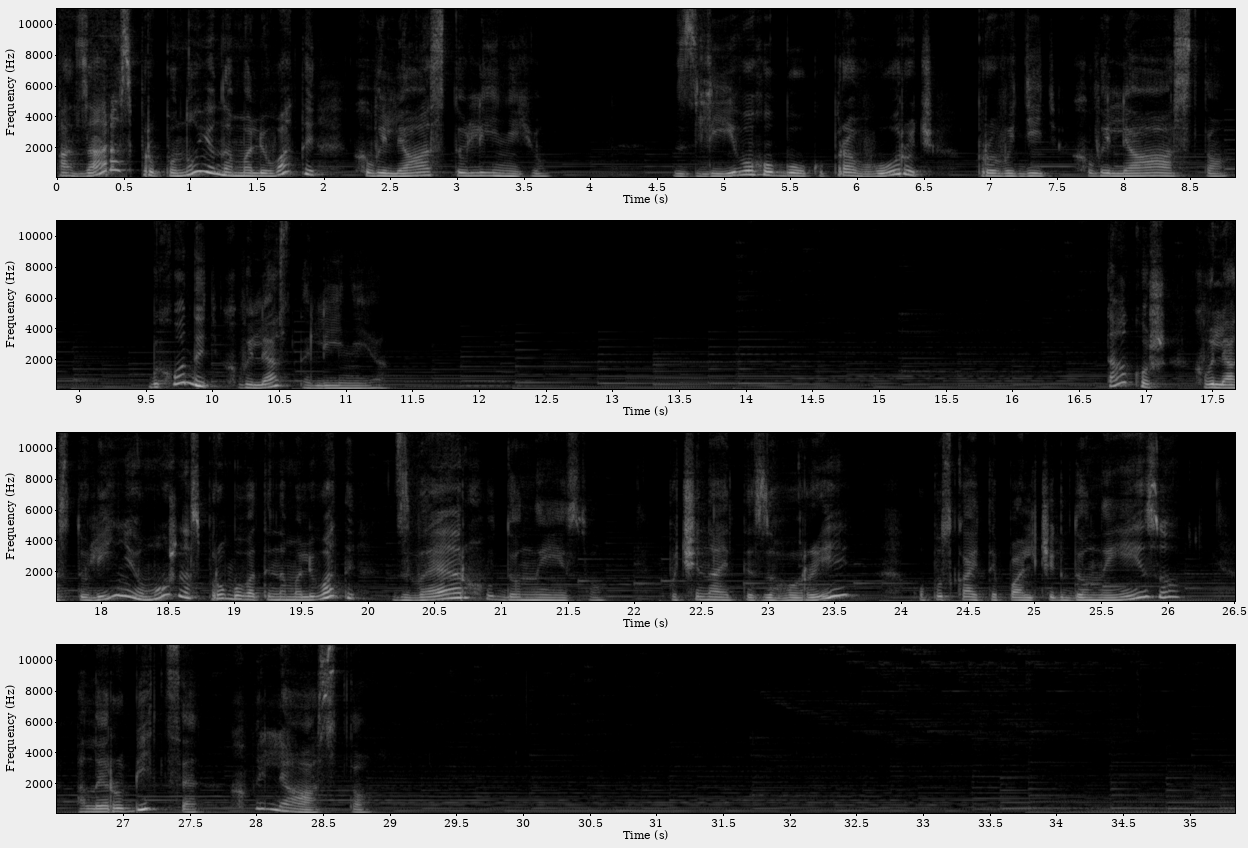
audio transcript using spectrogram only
А зараз пропоную намалювати хвилясту лінію. З лівого боку праворуч проведіть хвилясто. Виходить хвиляста лінія. Також хвилясту лінію можна спробувати намалювати зверху донизу. Починайте згори, опускайте пальчик донизу, але робіть це хвилясто.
